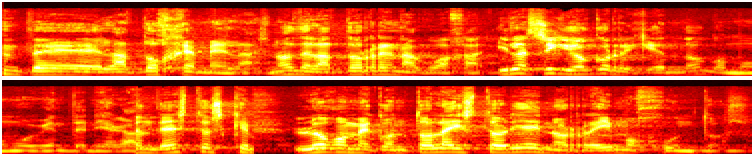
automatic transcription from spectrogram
de las dos gemelas, ¿no? de las dos renacuajas. Y la siguió corrigiendo, como muy bien tenía que De esto es que luego me contó la historia y nos reímos juntos.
